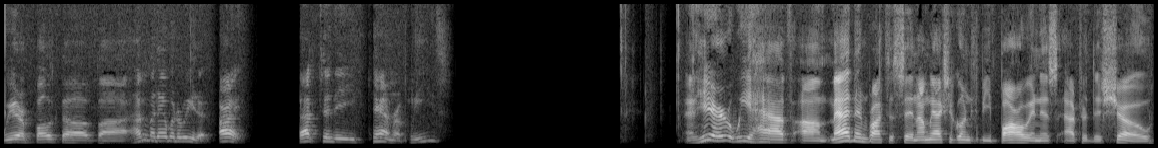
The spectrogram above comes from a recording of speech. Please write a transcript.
we are both of uh, haven't been able to read it. All right, back to the camera, please. And here we have um, Madman brought this in. I'm actually going to be borrowing this after the show.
